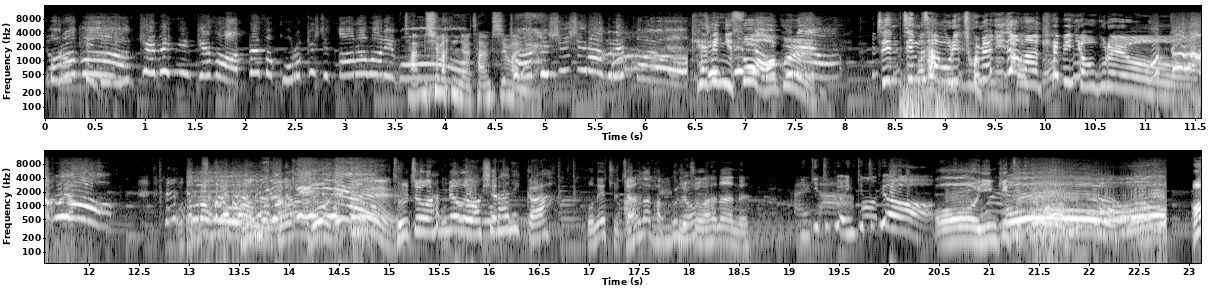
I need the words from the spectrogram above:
여러분! 케빈님께서 앞에서 고로케 씨 썰어버리고 잠시만요 잠시만요. 저한테 쉬시라 그랬어요. 케빈이 쏘 억울. 찜찜상 우리 초면이잖아. 케빈이 억울해요. 어쩌라고요? 그냥 뭐둘중한 명은 확실하니까 보내주자. 아무나 담그죠. 둘중 하나는. 인기 투표 인기 투표. 오 인기 투표. 어?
